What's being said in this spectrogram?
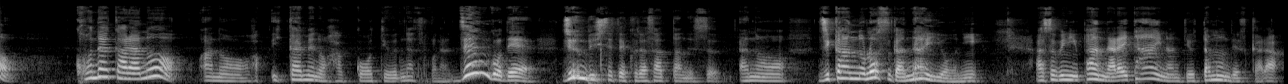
らの、粉からの、あの、1回目の発酵っていう、なんつうのかな、前後で準備しててくださったんです。あの、時間のロスがないように。遊びにパン習いたいなんて言ったもんですから。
